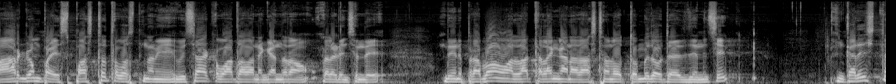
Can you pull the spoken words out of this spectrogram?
మార్గంపై స్పష్టత వస్తుందని విశాఖ వాతావరణ కేంద్రం వెల్లడించింది. దీని ప్రభావం వల్ల తెలంగాణ రాష్ట్రంలో తొమ్మిదవ తేదీ నుంచి గరిష్ట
